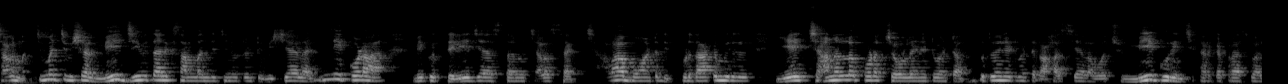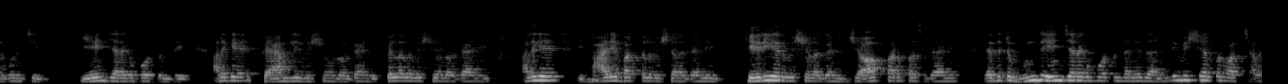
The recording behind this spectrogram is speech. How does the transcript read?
చాలా మంచి మంచి విషయాలు మీ జీవితానికి సంబంధించినటువంటి విషయాలన్నీ కూడా మీకు తెలియజేస్తాను. చాలా చాలా చాలా ఇప్పుడు ఇప్పటిదాకా మీరు ఏ ఛానల్లో కూడా చూడలేనటువంటి అద్భుతమైనటువంటి రహస్యాలు అవ్వచ్చు మీ గురించి కర్కట రాశి వాళ్ళ గురించి ఏం జరగబోతుంది, అలాగే ఫ్యామిలీ విషయంలో కానీ పిల్లల విషయంలో కానీ అలాగే ఈ భార్యాభర్తల విషయాలు కానీ కెరియర్ విషయంలో కానీ జాబ్ పర్పస్ కానీ లేదంటే ముందు ఏం జరగబోతుంది అనేది అన్ని విషయాలు కూడా వాళ్ళు చాలా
